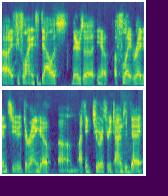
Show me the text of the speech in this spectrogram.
Uh, if you fly into Dallas, there's a you know a flight right into Durango. Um, I think two or three times a day.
